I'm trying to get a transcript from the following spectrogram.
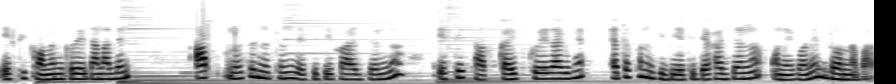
একটি কমেন্ট করে জানাবেন। আর নতুন নতুন রেসিপি পাওয়ার জন্য একটি সাবস্ক্রাইব করে রাখবেন। এতক্ষণ ভিডিওটি দেখার জন্য অনেক অনেক ধন্যবাদ।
